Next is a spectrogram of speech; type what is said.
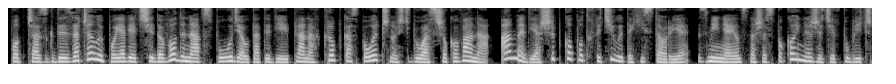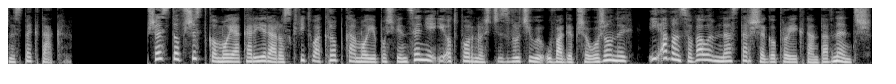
podczas gdy zaczęły pojawiać się dowody na współudział taty w jej planach. Społeczność była zszokowana, a media szybko podchwyciły tę historię, zmieniając nasze spokojne życie w publiczny spektakl. Przez to wszystko moja kariera rozkwitła. Moje poświęcenie i odporność zwróciły uwagę przełożonych i awansowałem na starszego projektanta wnętrz.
